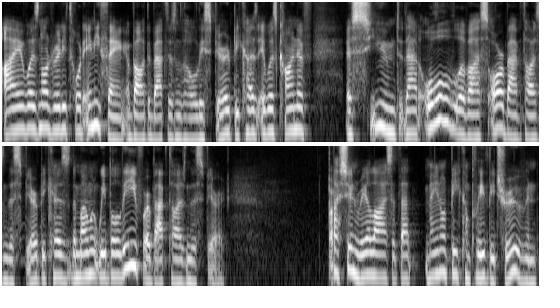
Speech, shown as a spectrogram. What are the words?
I was not really taught anything about the baptism of the Holy Spirit because it was kind of assumed that all of us are baptized in the Spirit because the moment we believe we're baptized in the Spirit. But I soon realized that that may not be completely true. And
